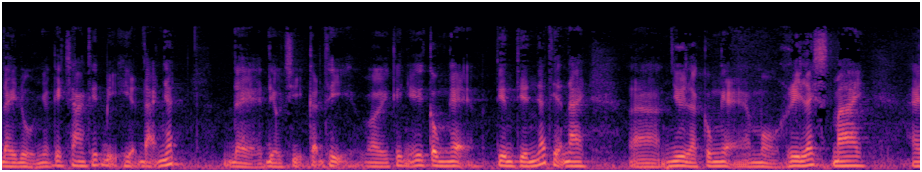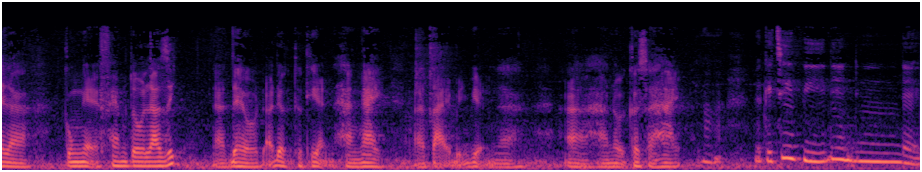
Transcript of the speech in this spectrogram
đầy đủ những cái trang thiết bị hiện đại nhất để điều trị cận thị với cái những cái công nghệ tiên tiến nhất hiện nay à, như là công nghệ mổ Relax Smile hay là công nghệ femtologic à, đều đã được thực hiện hàng ngày à, tại bệnh viện à, à, Hà Nội cơ sở 2. Vâng. Cái chi phí để để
